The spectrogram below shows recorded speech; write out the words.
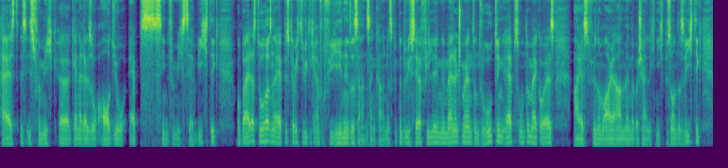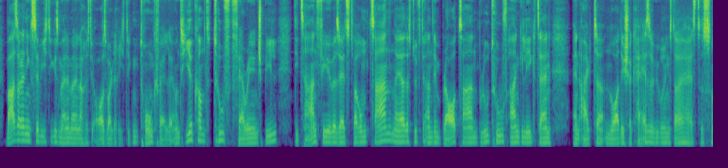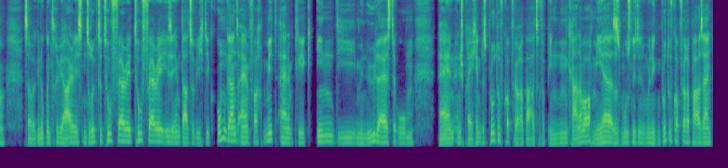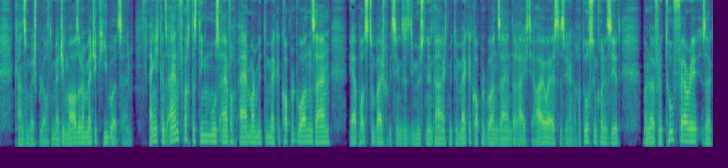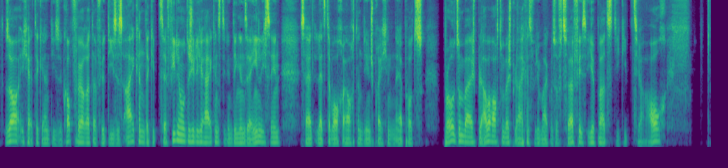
Heißt, es ist für mich äh, generell so Audio-Apps sind für mich sehr wichtig. Wobei das durchaus eine App ist, glaube ich, die wirklich einfach für jeden interessant sein kann. Es gibt natürlich sehr viele irgendwie Management- und Routing-Apps unter macOS. Alles für normale Anwender wahrscheinlich nicht besonders wichtig. Was allerdings sehr wichtig ist, meiner Meinung nach, ist die Auswahl der richtigen Tonquelle. Und hier kommt Tooth Fairy ins Spiel, die Zahnfee übersetzt. Warum Zahn? Naja, das dürfte an den Blauzahn Bluetooth angelegt sein ein alter nordischer Kaiser übrigens, daher heißt das so. So, aber genug mit Trivialwissen. Zurück zu Tooth Fairy. Tooth Fairy ist eben dazu wichtig, um ganz einfach mit einem Klick in die Menüleiste oben ein entsprechendes Bluetooth-Kopfhörerpaar zu verbinden, kann aber auch mehr, also es muss nicht unbedingt ein Bluetooth-Kopfhörerpaar sein, kann zum Beispiel auch die Magic Mouse oder ein Magic Keyboard sein. Eigentlich ganz einfach, das Ding muss einfach einmal mit dem Mac gekoppelt worden sein, AirPods zum Beispiel, beziehungsweise die müssen ja gar nicht mit dem Mac gekoppelt worden sein, da reicht ja iOS, das wird nachher durchsynchronisiert. Man öffnet Tooth Fairy, sagt, so, ich hätte gern diese Kopfhörer, dafür dieses Icon, da gibt es sehr viele unterschiedliche Icons, die den Dingen sehr ähnlich sehen, seit letzter Woche auch dann die entsprechenden AirPods Pro zum Beispiel, aber auch zum Beispiel Icons für die Microsoft Surface Earbuds, die gibt's ja auch.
